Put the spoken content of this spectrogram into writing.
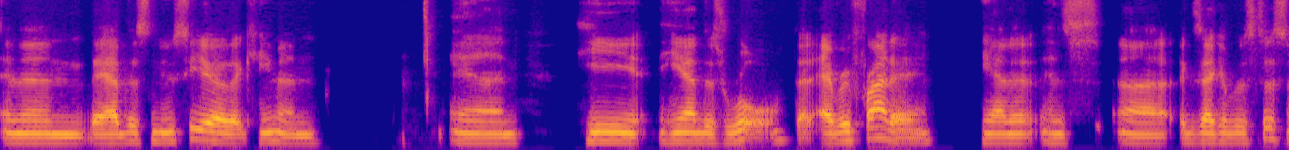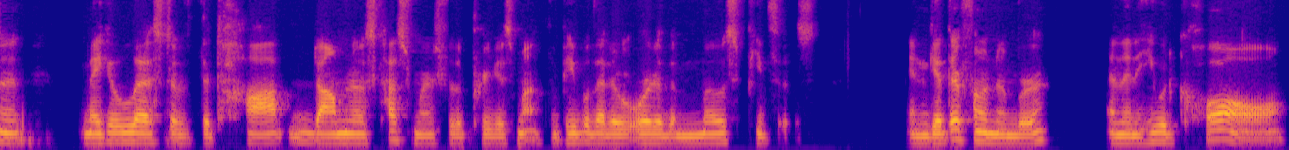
And then they had this new CEO that came in, and he he had this rule that every Friday he had a, his uh, executive assistant make a list of the top Domino's customers for the previous month, the people that had ordered the most pizzas, and get their phone number, and then he would call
